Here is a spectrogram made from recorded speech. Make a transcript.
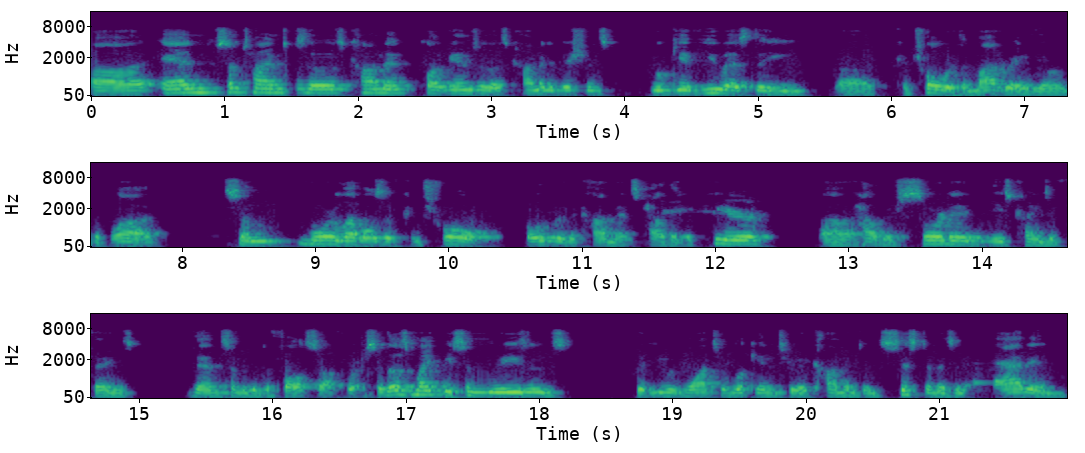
Uh, and sometimes those comment plugins or those comment additions will give you, as the uh, controller, the moderator, the owner of the blog, some more levels of control over the comments, how they appear, uh, how they're sorted, these kinds of things, than some of the default software. So those might be some reasons that you would want to look into a commenting system as an add-in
